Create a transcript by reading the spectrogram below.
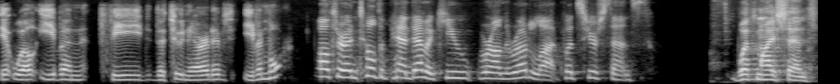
it will even feed the two narratives even more. Walter, until the pandemic, you were on the road a lot. What's your sense? What my sense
